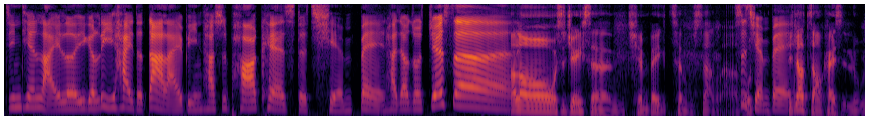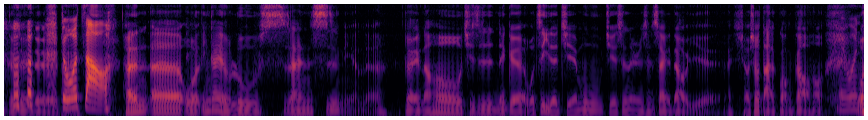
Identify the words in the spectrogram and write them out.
今天来了一个厉害的大来宾，他是 Parkes 的前辈，他叫做 Jason。Hello，我是 Jason，前辈称不上啦，是前辈，比较早开始录，对对对，对，对，多早？很呃，我应该有录三四年了。对，然后其实那个我自己的节目《杰森的人生赛道》也小小打个广告哈，没问题，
